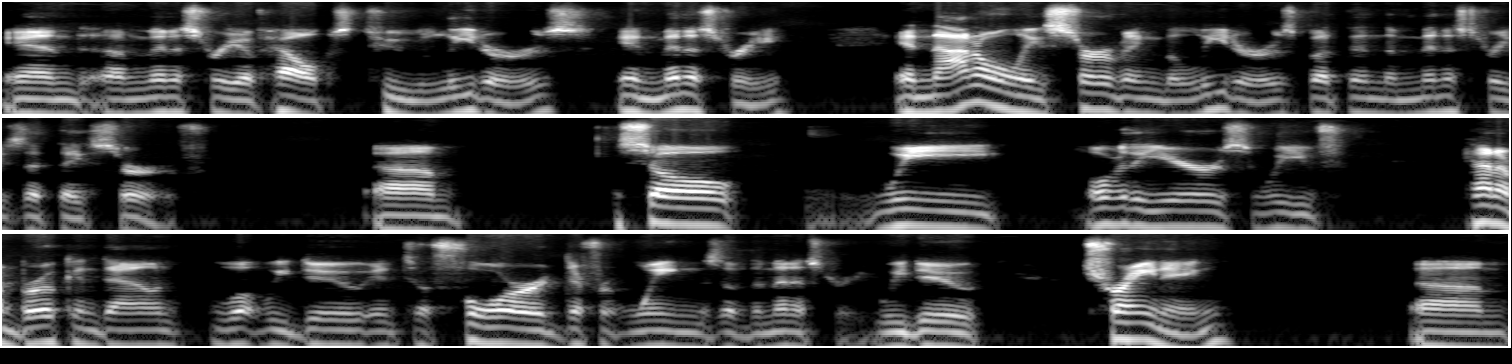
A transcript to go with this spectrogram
and a ministry of helps to leaders in ministry and not only serving the leaders but then the ministries that they serve. Um, so we over the years we've kind of broken down what we do into four different wings of the ministry. We do training um,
